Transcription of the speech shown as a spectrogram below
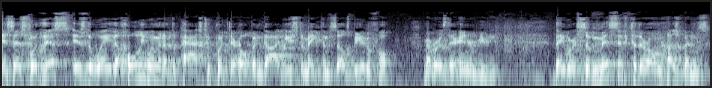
It says, "For this is the way the holy women of the past who put their hope in God used to make themselves beautiful." Remember, it was their inner beauty. They were submissive to their own husbands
